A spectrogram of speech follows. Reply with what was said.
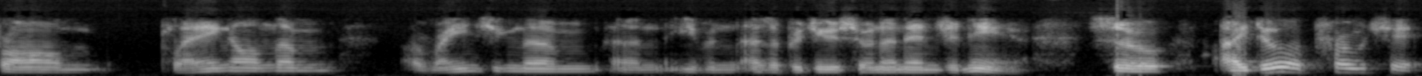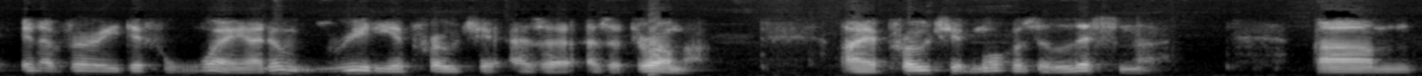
from playing on them, arranging them, and even as a producer and an engineer. So I do approach it in a very different way. I don't really approach it as a as a drummer. I approach it more as a listener. Um,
